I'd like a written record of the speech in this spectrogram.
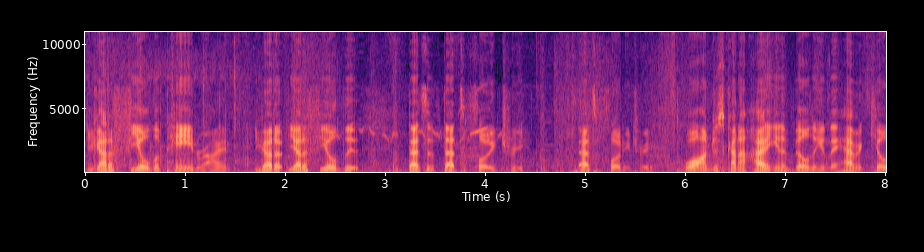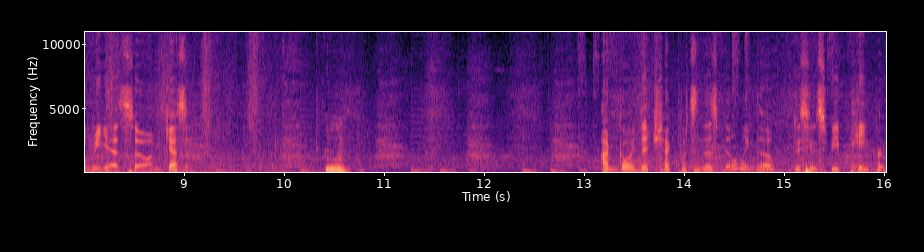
You gotta feel the pain, Ryan. You gotta, you gotta feel the. That's a, that's a floating tree. That's a floating tree. Well, I'm just kind of hiding in a building, and they haven't killed me yet, so I'm guessing. Hmm. I'm going to check what's in this building, though. There seems to be paper.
